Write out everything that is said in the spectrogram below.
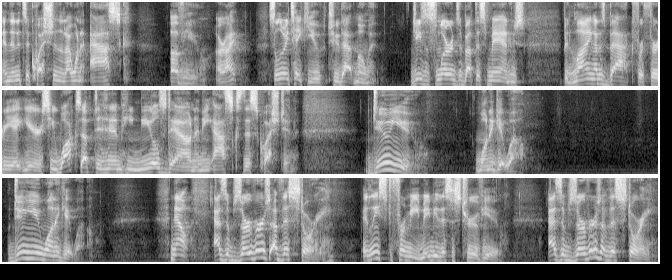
and then it's a question that I want to ask of you, all right? So let me take you to that moment. Jesus learns about this man who's been lying on his back for 38 years. He walks up to him, he kneels down, and he asks this question Do you want to get well? Do you want to get well? Now, as observers of this story, at least for me, maybe this is true of you, as observers of this story,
